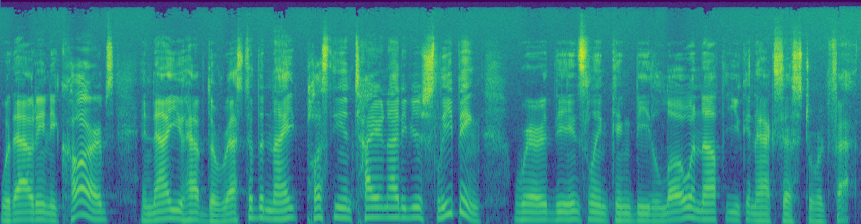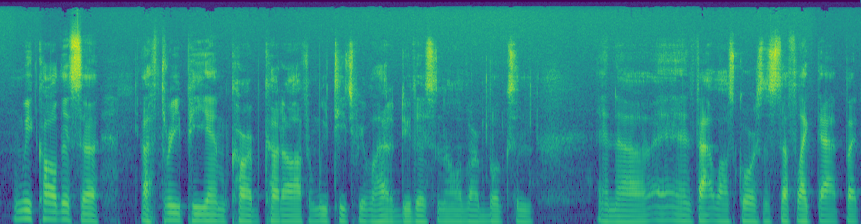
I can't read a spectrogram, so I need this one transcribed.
without any carbs, and now you have the rest of the night plus the entire night of your sleeping where the insulin can be low enough that you can access stored fat. And we call this a a 3 p.m. carb cutoff, and we teach people how to do this in all of our books and and uh, and fat loss course and stuff like that. But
